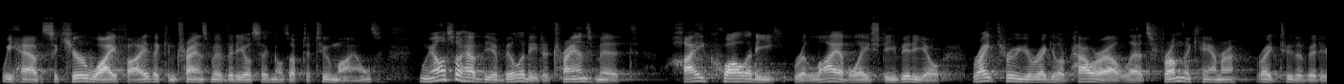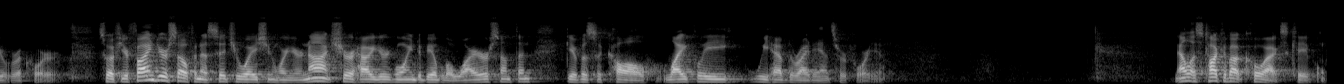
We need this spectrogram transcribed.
We have secure Wi-Fi that can transmit video signals up to two miles. We also have the ability to transmit high quality, reliable HD video right through your regular power outlets from the camera right to the video recorder. So if you find yourself in a situation where you're not sure how you're going to be able to wire something, give us a call. Likely we have the right answer for you. Now let's talk about coax cable,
